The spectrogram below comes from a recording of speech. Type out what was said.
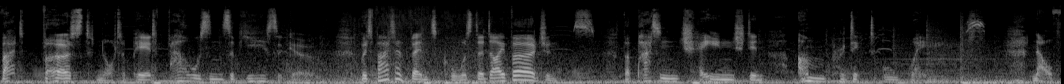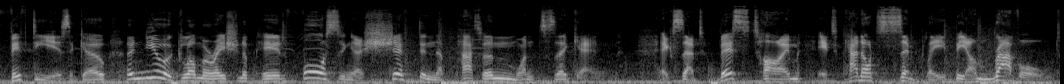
That first knot appeared thousands of years ago, but that event caused a divergence. The pattern changed in unpredictable ways. Now, 50 years ago, a new agglomeration appeared, forcing a shift in the pattern once again. Except this time, it cannot simply be unraveled.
